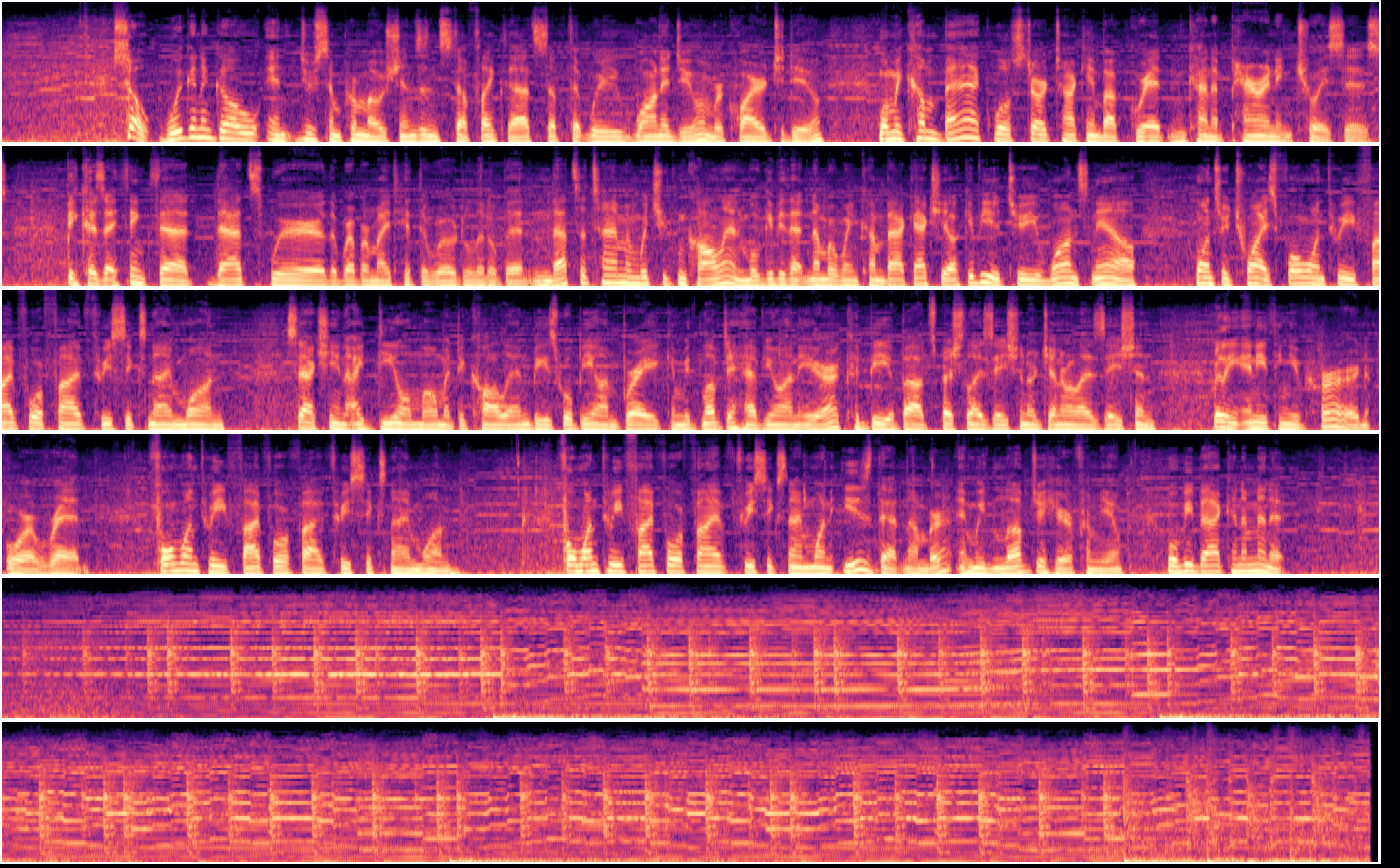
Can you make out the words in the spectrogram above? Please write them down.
so we're gonna go and do some promotions and stuff like that, stuff that we want to do and required to do. When we come back, we'll start talking about grit and kind of parenting choices, because I think that that's where the rubber might hit the road a little bit, and that's a time in which you can call in. We'll give you that number when you come back. Actually, I'll give you it to you once now, once or twice. 413-545-3691. It's actually an ideal moment to call in because we'll be on break and we'd love to have you on air. It could be about specialization or generalization, really anything you've heard or read. 413 545 3691. 413 545 3691 is that number, and we'd love to hear from you. We'll be back in a minute.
